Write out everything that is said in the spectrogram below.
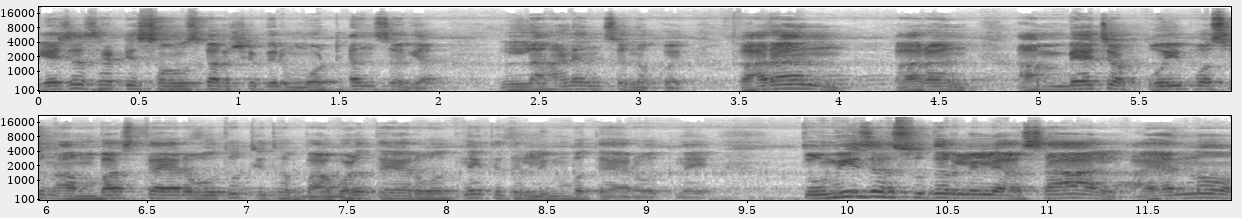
याच्यासाठी संस्कार शिबिर मोठ्यांचं घ्या लहान्यांचं नकोय. कारण कारण आंब्याच्या कोईपासून आंबाच तयार होतो तिथं बाबळ तयार होत नाही तिथं लिंब तयार होत नाही. तुम्ही जर सुधारलेले असाल आयांनो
